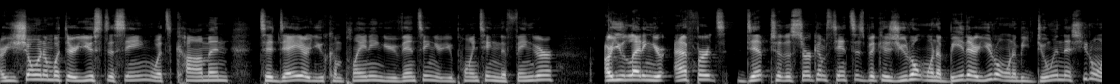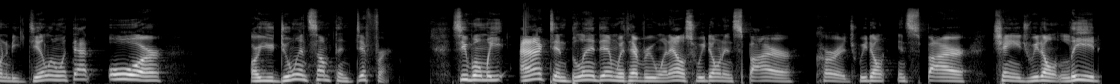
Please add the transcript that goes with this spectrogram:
Are you showing them what they're used to seeing? What's common today? Are you complaining? Are you venting? Are you pointing the finger? Are you letting your efforts dip to the circumstances because you don't want to be there? You don't want to be doing this. You don't want to be dealing with that? Or are you doing something different? See, when we act and blend in with everyone else, we don't inspire courage. We don't inspire change. We don't lead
